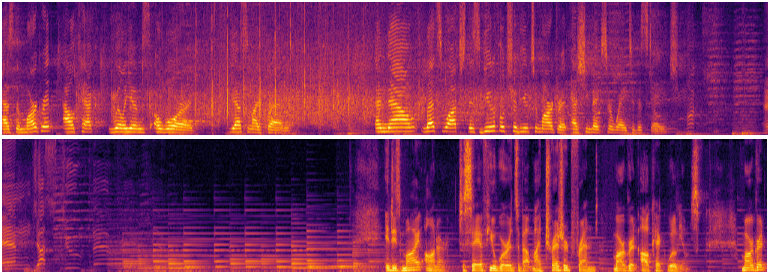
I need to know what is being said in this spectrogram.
as the Margaret Alkek Williams Award. Yes, my friend. And now let's watch this beautiful tribute to Margaret as she makes her way to the stage. And just It is my honor to say a few words about my treasured friend, Margaret Alkek Williams. Margaret,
